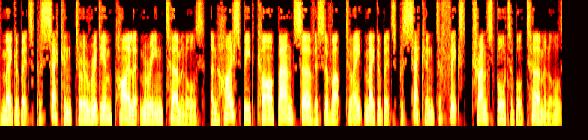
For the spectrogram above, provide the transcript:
megabits per second to Iridium Pilot marine terminals, and high-speed Ka band service of up to 8 megabits per second to fixed, transportable terminals.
